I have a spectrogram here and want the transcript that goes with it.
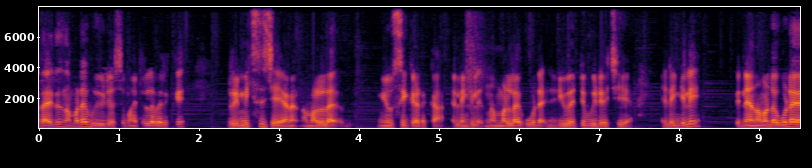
അതായത് നമ്മുടെ വീഡിയോസ് മറ്റുള്ളവർക്ക് റിമിക്സ് ചെയ്യാൻ നമ്മളുടെ മ്യൂസിക് എടുക്കുക അല്ലെങ്കിൽ നമ്മളുടെ കൂടെ ഡ്യുവറ്റ് വീഡിയോ ചെയ്യുക അല്ലെങ്കിൽ പിന്നെ നമ്മളുടെ കൂടെ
